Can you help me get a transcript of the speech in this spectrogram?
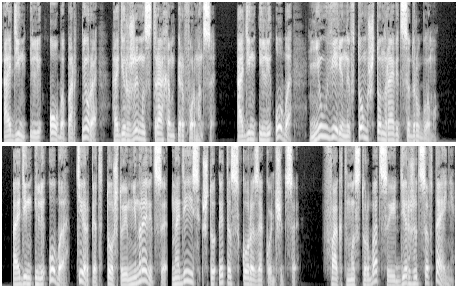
Один или оба партнера одержимы страхом перформанса. Один или оба не уверены в том, что нравится другому. Один или оба терпят то, что им не нравится, надеясь, что это скоро закончится факт мастурбации держится в тайне.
